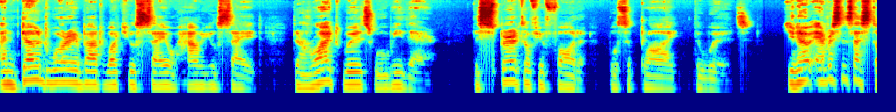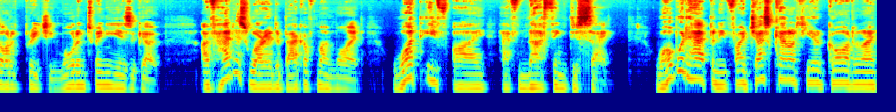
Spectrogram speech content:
and don't worry about what you'll say or how you'll say it, the right words will be there the Spirit of your Father will supply the words. You know, ever since I started preaching more than 20 years ago, I've had this worry at the back of my mind what if I have nothing to say? What would happen if I just cannot hear God and I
